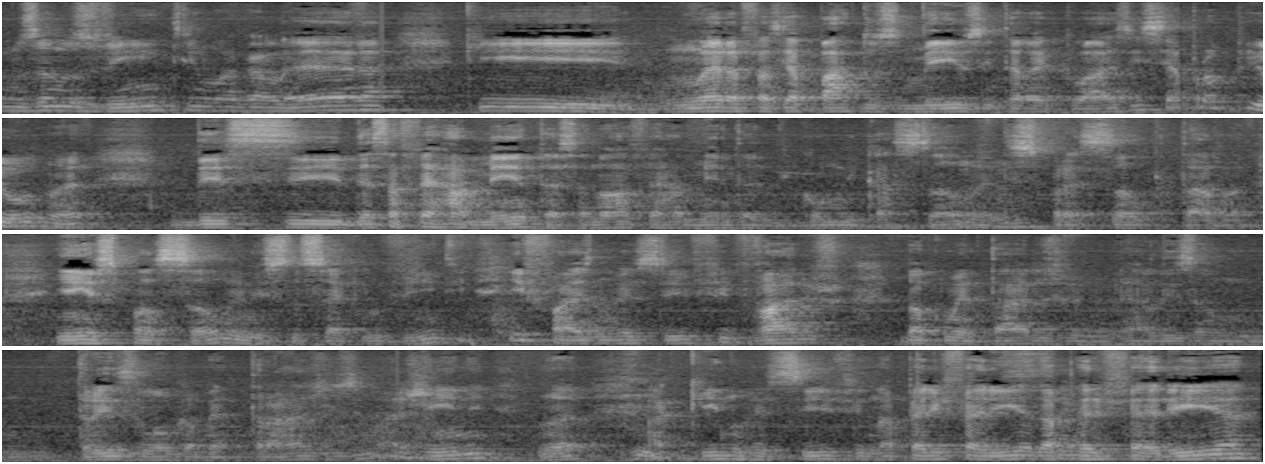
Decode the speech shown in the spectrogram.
nos anos 20, uma galera que não era fazia parte dos meios intelectuais e se apropriou né, desse, dessa ferramenta, essa nova ferramenta de comunicação, né, de expressão que estava em expansão no início do século XX e faz no Recife vários documentários, realizam 13 longa-metragens, imagine, né, aqui no Recife, na periferia Sim. da periferia. Né?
